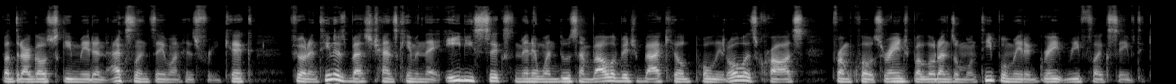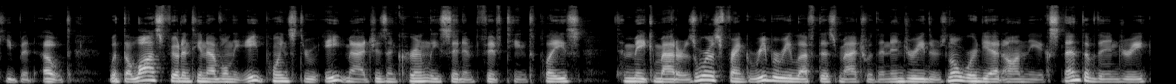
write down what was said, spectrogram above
but Dragowski made an excellent save on his free kick. Fiorentina's best chance came in the 86th minute when Dusan Vlahovic backheeled Pol Lirola's cross from close range, but Lorenzo Montipo made a great reflex save to keep it out. With the loss, Fiorentina have only 8 points through 8 matches and currently sit in 15th place. To make matters worse, Franck Ribery left this match with an injury. There's no word yet on the extent of the injury.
